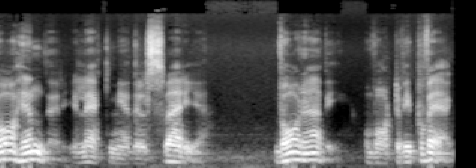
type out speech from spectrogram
Vad händer i läkemedels-Sverige? Var är vi och vart är vi på väg?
